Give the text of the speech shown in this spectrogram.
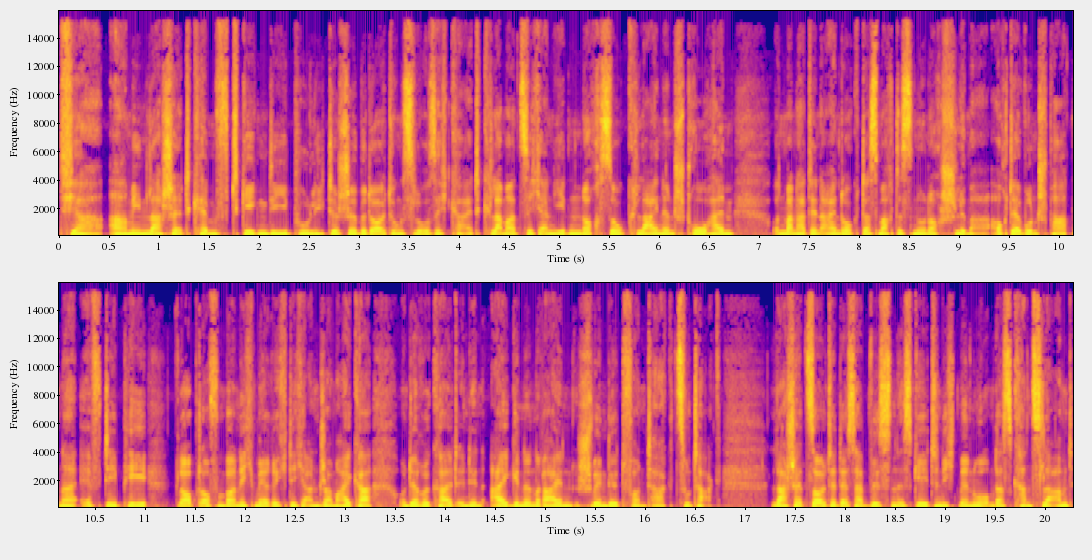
Tja, Armin Laschet kämpft gegen die politische Bedeutungslosigkeit, klammert sich an jeden noch so kleinen Strohhalm und man hat den Eindruck, das macht es nur noch schlimmer. Auch der Wunschpartner FDP glaubt offenbar nicht mehr richtig an Jamaika und der Rückhalt in den eigenen Reihen schwindet von Tag zu Tag. Laschet sollte deshalb wissen, es geht nicht mehr nur um das Kanzleramt,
